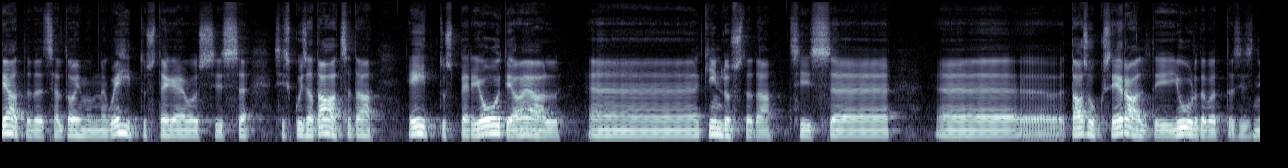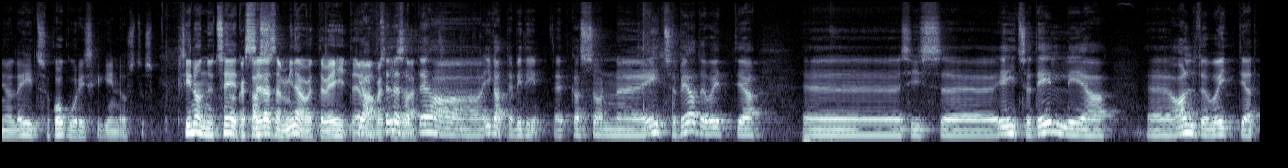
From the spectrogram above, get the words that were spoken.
teatad, et seal toimub nagu ehitustegevus, siis, siis kui sa tahad seda ehitusperioodi ajal äh, kindlustada, siis äh, Äh, tasuks eraldi juurde võtta siis nii-öelda ehituse koguriskikindlustus. siin on nüüd see. kas selle saan mina võtta või ehitaja? jaa, selle saab teha igatepidi, et kas on äh, ehituse peatöövõtja, äh, siis ehituse tellija, alltöövõtjad,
